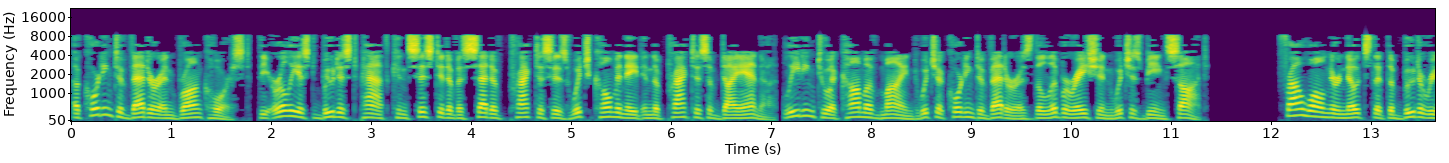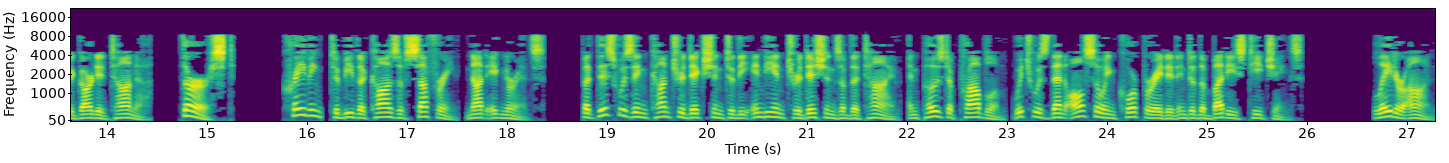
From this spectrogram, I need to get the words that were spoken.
According to Vetter and Bronkhorst, the earliest Buddhist path consisted of a set of practices which culminate in the practice of dhyana, leading to a calm of mind which according to Vetter is the liberation which is being sought. Frauwallner notes that the Buddha regarded tanha thirst, craving, to be the cause of suffering, not ignorance. But this was in contradiction to the Indian traditions of the time, and posed a problem, which was then also incorporated into the Buddhist teachings. Later on,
